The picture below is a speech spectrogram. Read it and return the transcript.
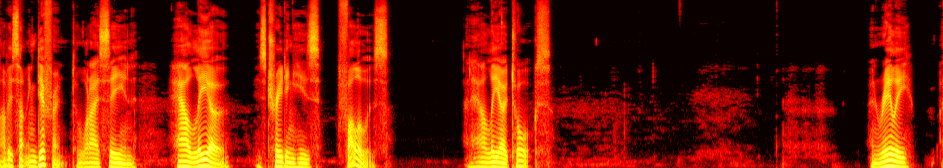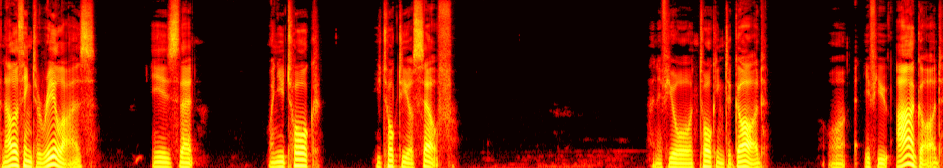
Love is something different to what I see in how Leo is treating his followers and how Leo talks. And really, another thing to realize is that when you talk, you talk to yourself. And if you're talking to God, or if you are God,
